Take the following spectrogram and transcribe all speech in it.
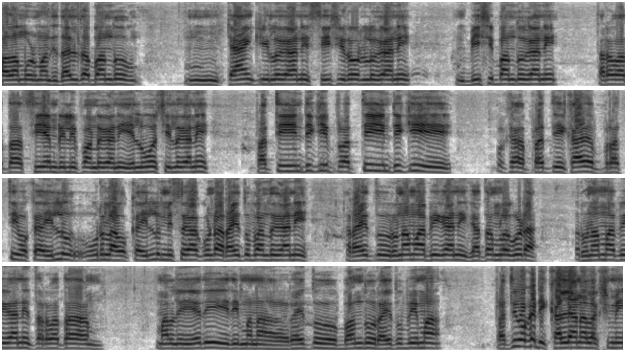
పదమూడు మంది దళిత బంధు ట్యాంకీలు కానీ సీసీ రోడ్లు కానీ బీసీ బంధు కానీ తర్వాత సీఎం రిలీఫ్ ఫండ్ కానీ ఎల్ఓసీలు కానీ ప్రతి ఇంటికి ప్రతి ఇంటికి ఒక ప్రతి ప్రతి ఒక్క ఇల్లు ఊర్లో ఒక ఇల్లు మిస్ కాకుండా రైతు బంధు కానీ రైతు రుణమాఫీ కానీ గతంలో కూడా రుణమాఫీ కానీ తర్వాత మళ్ళీ ఏది ఇది మన రైతు బంధు రైతు బీమా ప్రతి ఒక్కటి కళ్యాణ లక్ష్మి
